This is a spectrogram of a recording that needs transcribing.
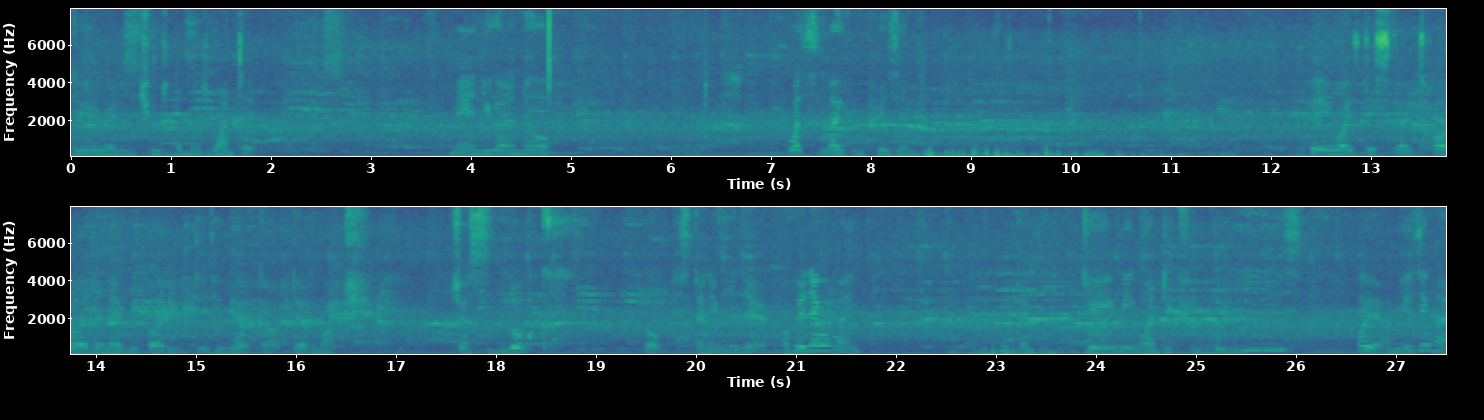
they already choose the most wanted. Man, you gotta know what's life in prison. Hey, why is this guy taller than everybody? Did he work out that much? Just look. Oh, he's standing there. Okay, never mind. Gaming 123 please. Oh yeah, I'm using my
